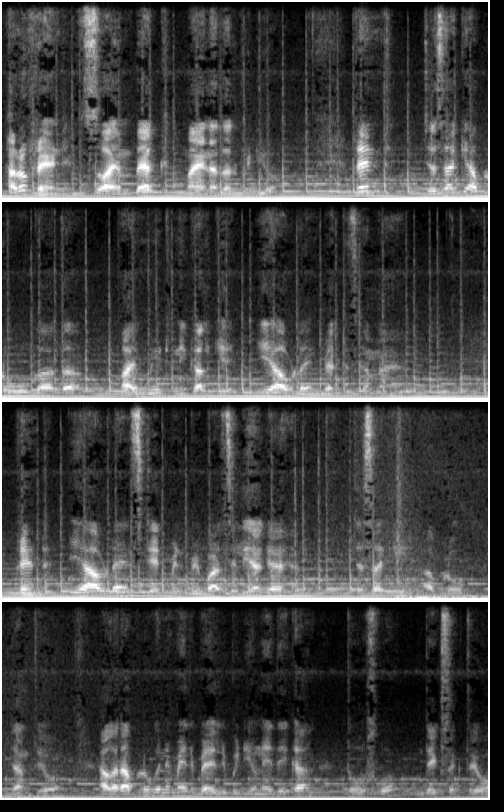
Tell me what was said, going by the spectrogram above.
Hello friend so I am back my another video friend जैसा कि आप लोगों का था फाइव मिनट निकाल के ये आउटलाइन प्रैक्टिस करना है। फ्रेंड ये आउटलाइन स्टेटमेंट पेपर से लिया गया है, जैसा कि आप लोग जानते हो। अगर आप लोगों ने मेरी पहली वीडियो नहीं देखा तो उसको देख सकते हो।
